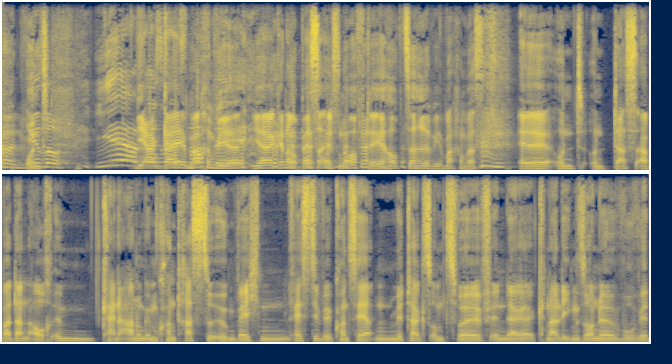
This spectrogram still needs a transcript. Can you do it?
und und, so, yeah, ja geil, machen wir. Ja genau, besser als ein Off-Day. Hauptsache wir machen was. Äh, und und das aber dann auch im, keine Ahnung, im Kontrast zu irgendwelchen Festivalkonzerten mittags um zwölf in der knalligen Sonne, wo wir,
